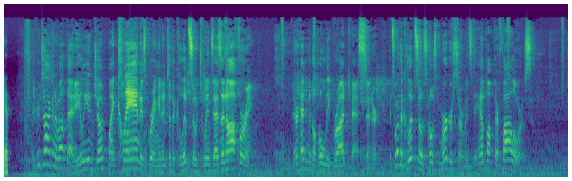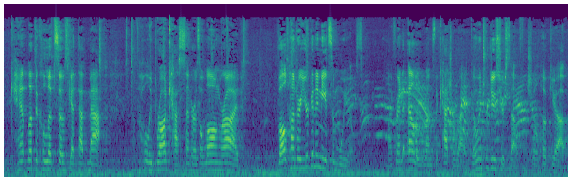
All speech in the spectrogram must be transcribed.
Yep. if you're talking about that alien junk, my clan is bringing it to the Calypso twins as an offering. They're heading to the Holy Broadcast Center. It's where the Calypsos host murder sermons to amp up their followers. Can't let the Calypsos get that map. The Holy Broadcast Center is a long ride. Vault Hunter, you're gonna need some wheels. My friend Ellie runs the catch a ride. Go introduce yourself and she'll hook you up.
